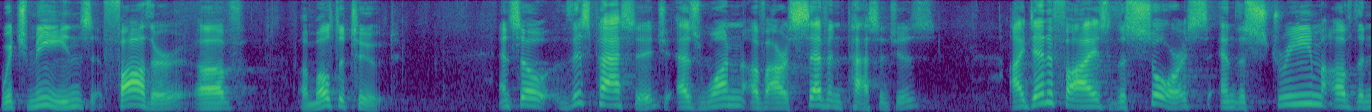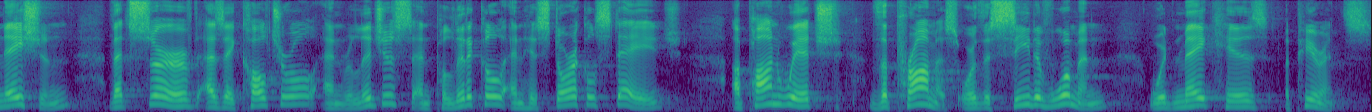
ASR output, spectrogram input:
which means father of a multitude. And so this passage, as one of our seven passages, identifies the source and the stream of the nation that served as a cultural and religious and political and historical stage upon which the promise or the seed of woman would make his appearance.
